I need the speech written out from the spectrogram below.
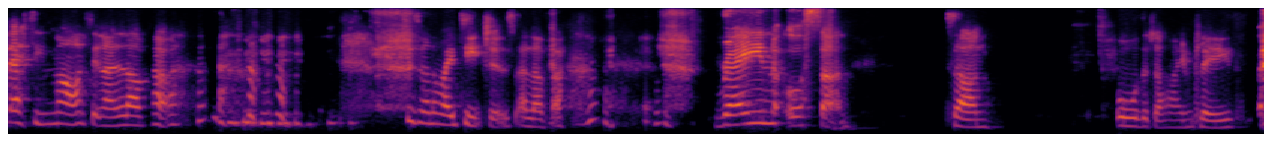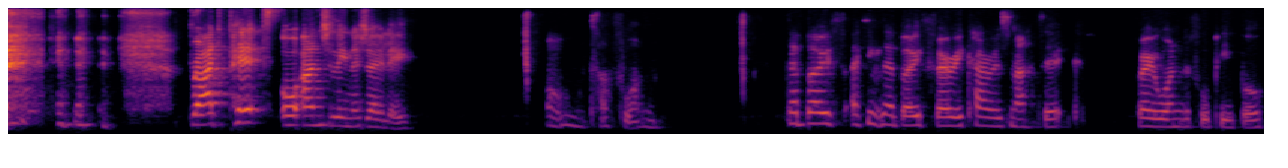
Betty Martin, I love her. She's one of my teachers. I love her. Rain or sun? Sun. All the time, please. Brad Pitt or Angelina Jolie? Oh, tough one. They're both, I think they're both very charismatic, very wonderful people.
